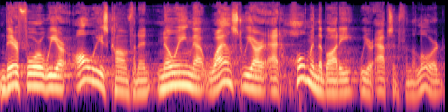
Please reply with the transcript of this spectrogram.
Therefore, we are always confident, knowing that whilst we are at home in the body, we are absent from the Lord,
